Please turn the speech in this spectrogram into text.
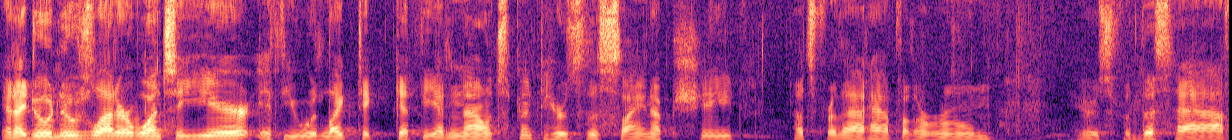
And I do a newsletter once a year. If you would like to get the announcement, here's the sign up sheet. That's for that half of the room. Here's for this half.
